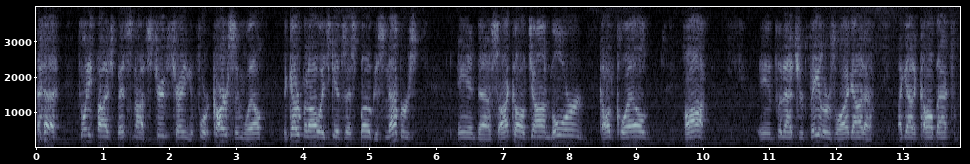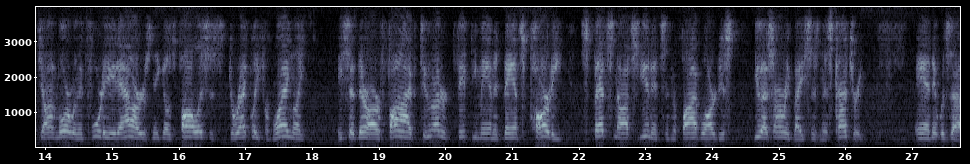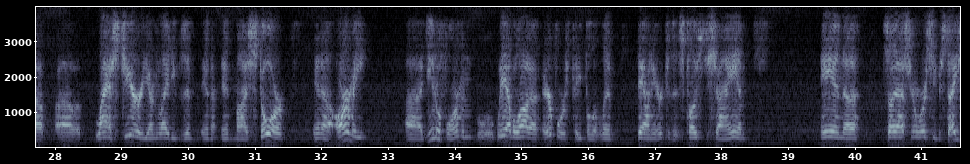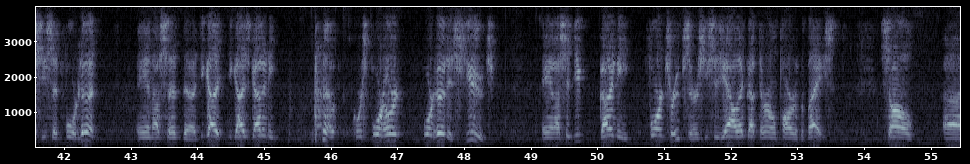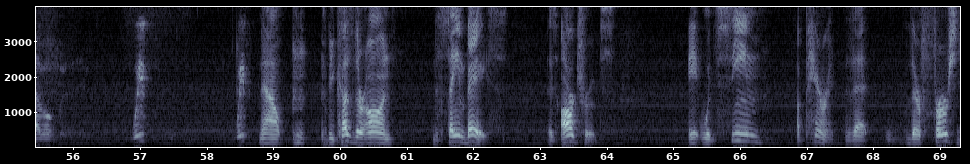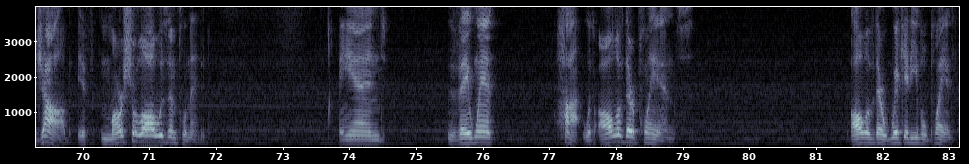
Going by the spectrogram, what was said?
25 Spetsnaz troops training at Fort Carson. Well, the government always gives us bogus numbers, and uh, so I called John Moore, called Quayle, Hawk, and put out your feelers. Well, I got a I got a call back from John Moore within 48 hours, and he goes, Paul, this is directly from Langley. He said there are five 250 man advanced party Spetsnaz units in the five largest U.S. Army bases in this country. And it was uh, uh, last year, a young lady was in, in, in my store in an Army uh, uniform, and we have a lot of Air Force people that live down here because it's close to Cheyenne. And uh, so I asked her where she was stationed. She said Fort Hood, and I said, uh, "You got you guys got any?" of course, Fort Hood Fort Hood is huge, and I said, "You got any foreign troops there?" She says, "Yeah, they've got their own part of the base." So uh, we we now because they're on the same base as our troops, it would seem apparent that their first job, if martial law was implemented, and they went hot with all of their plans, all of their wicked, evil plans,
